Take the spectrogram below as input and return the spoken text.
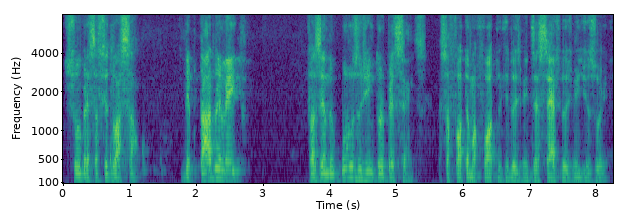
sobre essa situação. Deputado eleito fazendo uso de entorpecentes. Essa foto é uma foto de 2017, 2018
